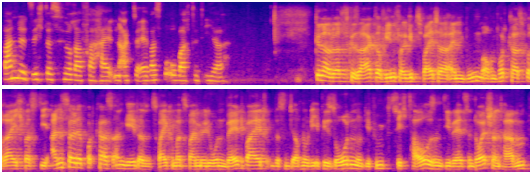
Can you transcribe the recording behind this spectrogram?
wandelt sich das Hörerverhalten aktuell? Was beobachtet ihr? Genau, du hast es gesagt, auf jeden Fall gibt es weiter einen Boom auch im Podcast-Bereich, was die Anzahl der Podcasts angeht, also 2,2 Millionen weltweit. Und das sind ja auch nur die Episoden und die 50.000, die wir jetzt in Deutschland haben,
